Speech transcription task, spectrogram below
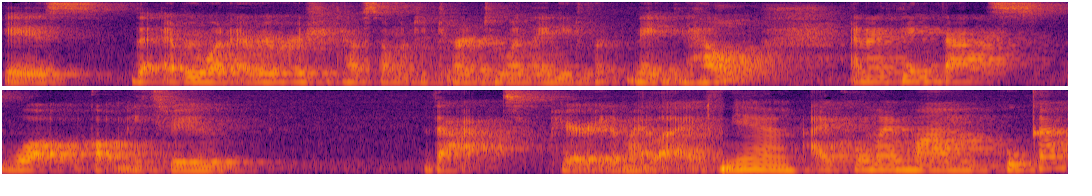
is that everyone everywhere should have someone to turn to when they need, for, need help. And I think that's what got me through that period of my life. Yeah. I call my mom Cuca,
